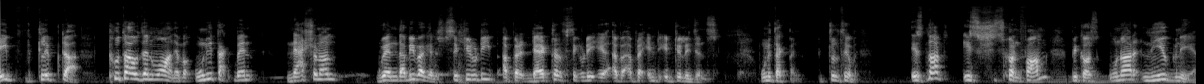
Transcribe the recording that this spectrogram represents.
এই ক্লিপটা টু থাউজেন্ড ওয়ান এবং উনি থাকবেন ন্যাশনাল গোয়েন্দা বিভাগের সিকিউরিটি আপনার ডাইরেক্টর অফ সিকিউরিটি আপনার ইন্টেলিজেন্স উনি থাকবেন। Is not is confirm because উনার নিয়োগ নিয়ে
